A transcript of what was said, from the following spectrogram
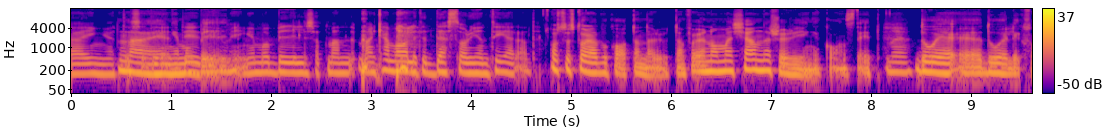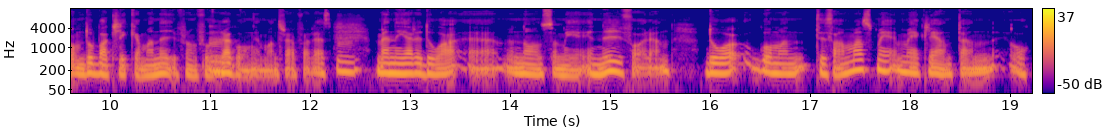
inget. Nej, det, ingen det, mobil. Det, ingen mobil så att man, man kan vara lite desorienterad. Och så står advokaten där utanför. Men om man känner så är det inget konstigt. Nej. Då, är, eh, då, är liksom, då bara klickar man i från förra gången man träffades. Men är det då eh, någon som är, är ny för en då går man tillsammans med, med klienten och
